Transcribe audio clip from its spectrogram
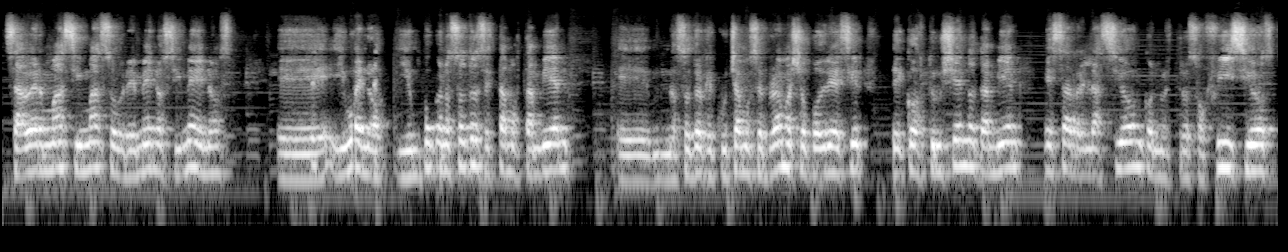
saber más y más sobre menos y menos. Y bueno, y un poco nosotros estamos también, nosotros que escuchamos el programa, yo podría decir, deconstruyendo también esa relación con nuestros oficios,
